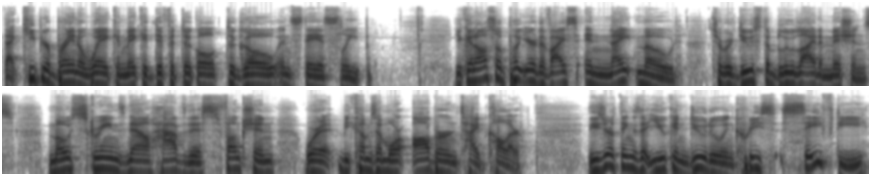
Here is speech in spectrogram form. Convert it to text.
that keep your brain awake and make it difficult to go and stay asleep. You can also put your device in night mode to reduce the blue light emissions. Most screens now have this function where it becomes a more auburn type color. These are things that you can do to increase safety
